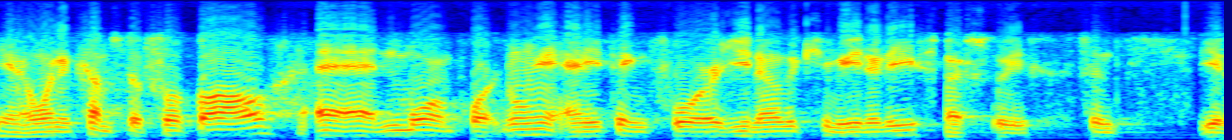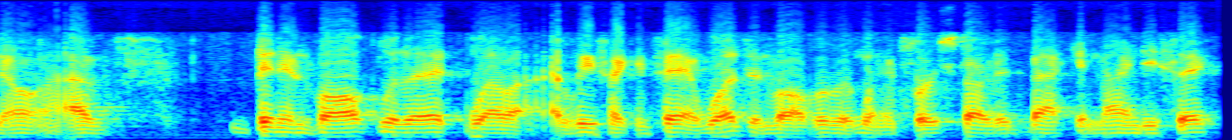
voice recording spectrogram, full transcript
you know when it comes to football, and more importantly, anything for you know the community, especially since you know I've been involved with it. Well, at least I can say I was involved with it when it first started back in '96,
